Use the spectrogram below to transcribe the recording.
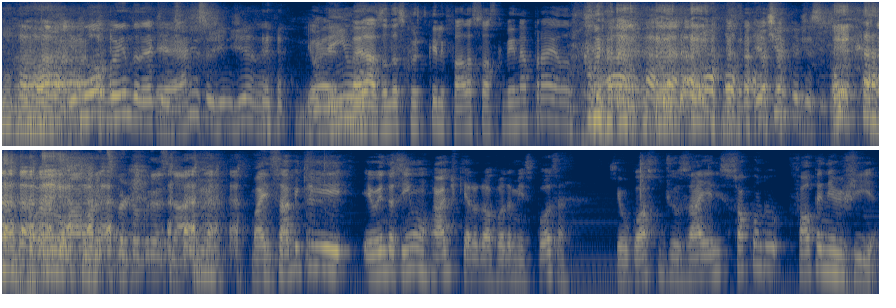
e novo ainda, né? Que é, É. difícil hoje em dia, né? Eu mas, tenho... mas as ondas curtas que ele fala só as que vem na praia. Elas... Retiro o que eu disse. Agora, agora despertou curiosidade, né? Mas sabe que eu ainda tenho um rádio que era do avô da minha esposa, que eu gosto de usar ele só quando falta energia.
